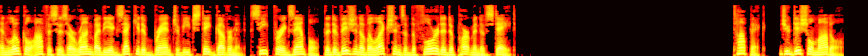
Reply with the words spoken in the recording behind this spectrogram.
and local offices are run by the executive branch of each state government. See, for example, the Division of Elections of the Florida Department of State. Judicial model.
